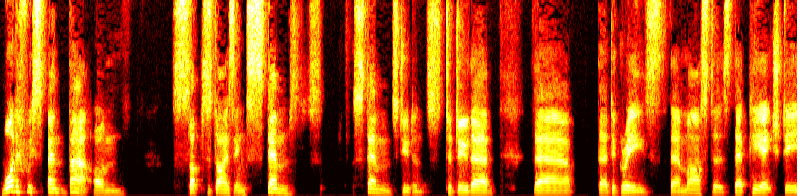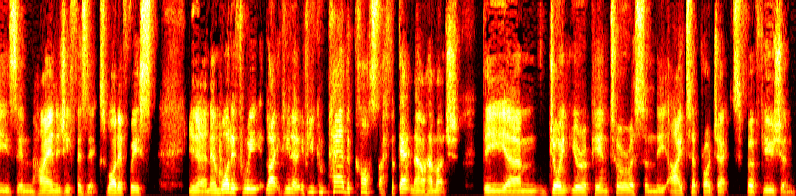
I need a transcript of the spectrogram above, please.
What if we spent that on subsidizing STEM STEM students to do their their their degrees, their masters, their PhDs in high energy physics? What if we, you know, and then what if we like, you know, if you compare the costs, I forget now how much the um, joint European Torus and the ITER projects for fusion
